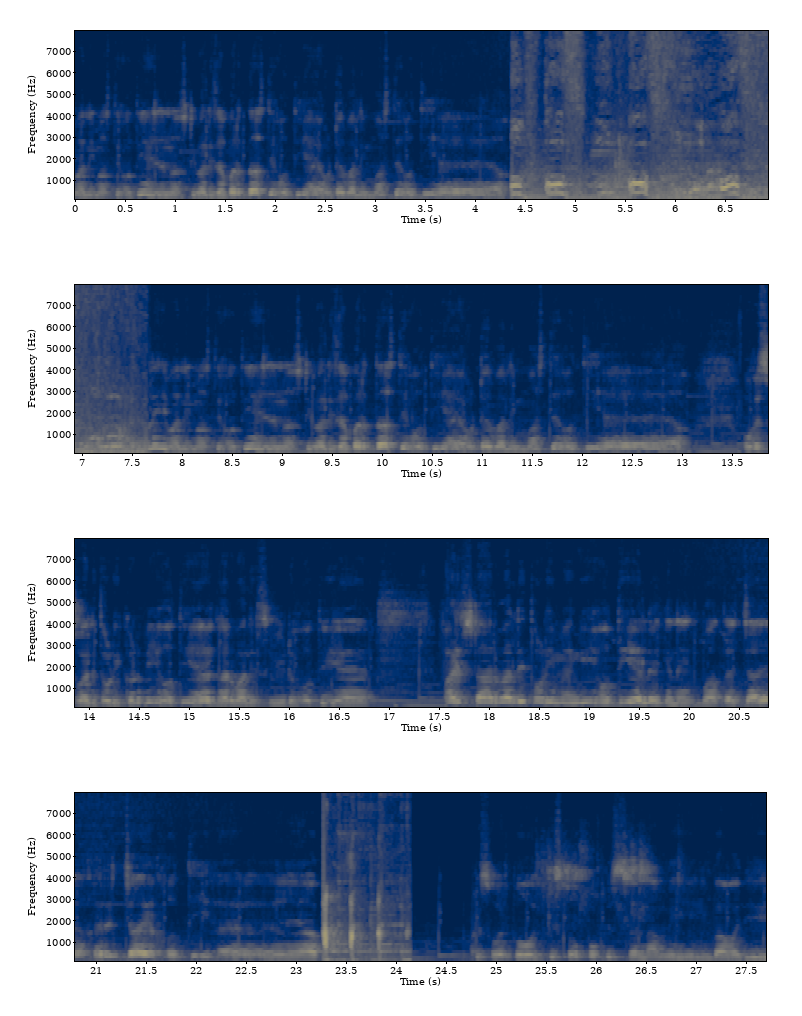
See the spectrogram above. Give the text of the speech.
ये वाली मस्ती होती है यूनिवर्सिटी वाली ज़बरदस्त होती है होटल वाली मस्त होती है। ये वाली मस्ती होती है यूनिवर्सिटी वाली ज़बरदस्त होती है होटल वाली मस्त होती है। ऑफ़िस वाली थोड़ी कड़वी होती है घर वाली स्वीट होती है फाइव स्टार वाली थोड़ी महँगी होती है लेकिन एक बात है चाय खैर चाय होती है। आप सोच को किस तो को किस सलामी बाबा जी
